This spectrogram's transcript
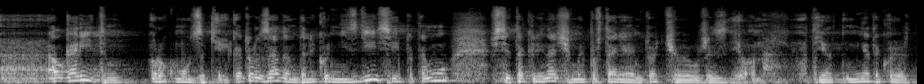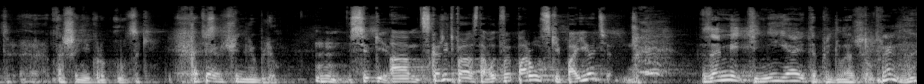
э, алгоритм рок-музыки, который задан далеко не здесь, и потому все так или иначе мы повторяем то, что уже сделано. Вот. Я, у меня такое вот э, отношение к рок-музыке. Хотя я очень люблю. Сергей, а скажите, пожалуйста, а вот вы по-русски поете? Заметьте, не я это предложил, правильно?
